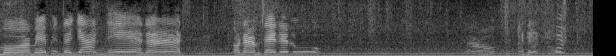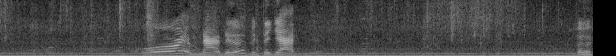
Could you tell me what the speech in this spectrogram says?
หมอแม่เป็นตาย่านแท้นะเอาน้ำใส่นะลูก เอาอันนี้โอ้ยอำนาจเด้อเป็นตาย่านเนี่ยเฮ้ย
